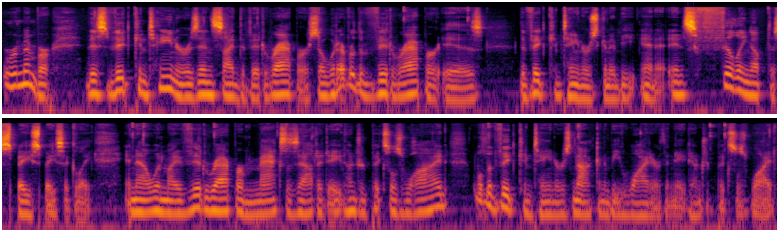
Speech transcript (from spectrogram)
remember, this vid container is inside the vid wrapper, so whatever the vid wrapper is, the vid container is going to be in it. And It's filling up the space, basically. And now when my vid wrapper maxes out at 800 pixels wide, well, the vid container is not going to be wider than 800 pixels wide.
